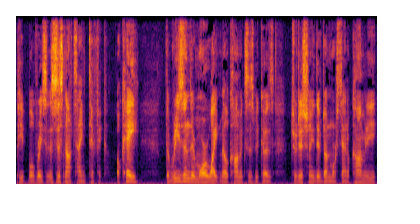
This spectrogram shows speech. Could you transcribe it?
people of races it's just not scientific okay? The reason they're more white male comics is because traditionally they've done more stand-up comedy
